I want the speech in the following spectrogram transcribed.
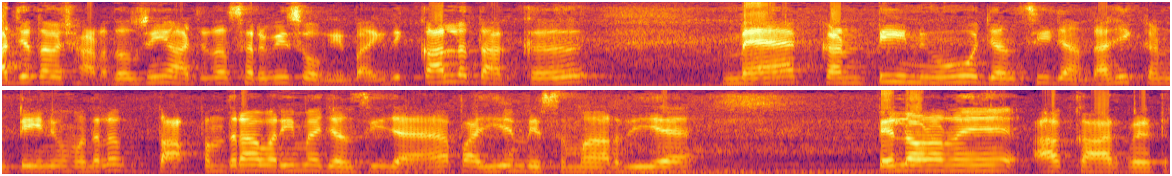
ਅੱਜ ਤੱਕ ਛੱਡ ਦੋ ਤੁਸੀਂ, ਅੱਜ ਤਾਂ ਸਰਵਿਸ ਹੋ ਗਈ ਬਾਈਕ ਦੀ ਕੱਲ ਤੱਕ ਮੈਂ ਕੰਟੀਨਿਊ ਏਜੰਸੀ ਜਾਂਦਾ ਸੀ ਕੰਟੀਨਿਊ ਮਤਲਬ ਤਾਂ 15 ਵਾਰੀ ਮੈਂ ਏਜੰਸੀ ਜਾਇਆ ਭਾਜੀ ਇਹ ਮਿਸ ਮਾਰਦੀ ਹੈ। ਪਹਿਲਾਂ ਉਹਨਾਂ ਨੇ ਆਹ ਕਾਰਪੇਟ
